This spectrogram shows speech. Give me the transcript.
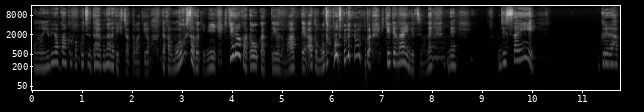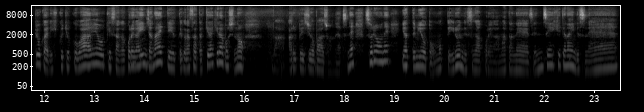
この指の感覚がこっちでだいぶ慣れてきちゃったわけよ。だから戻した時に弾けるかどうかっていうのもあって、あともともとね、まだ弾けてないんですよね。で、実際、ウクレレ発表会で弾く曲は、えおけさんがこれがいいんじゃない？って言ってくださったキラキラ星のまあ、アルペジオバージョンのやつね。それをね、やってみようと思っているんですが、これがまたね、全然弾けてないんですね。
